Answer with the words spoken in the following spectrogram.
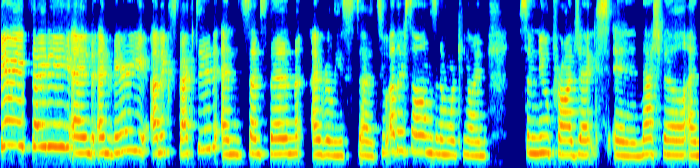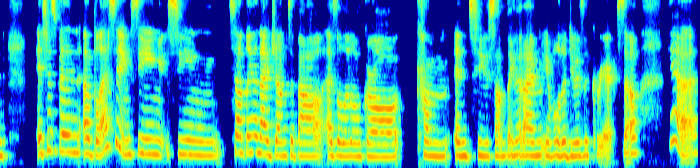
very exciting and and very unexpected. And since then i released uh, two other songs and i'm working on some new projects in Nashville and it's just been a blessing seeing seeing something that I dreamt about as a little girl come into something that I'm able to do as a career. So, yeah.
